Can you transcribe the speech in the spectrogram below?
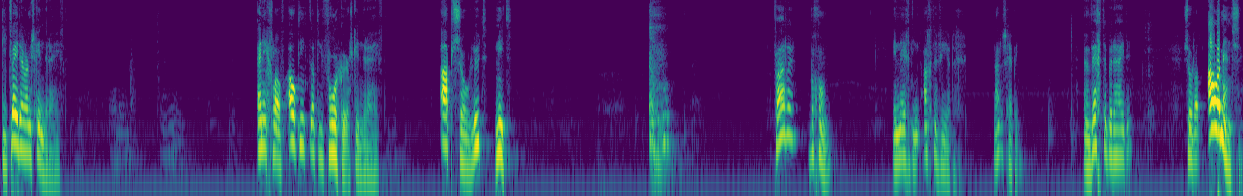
die tweederangs kinderen heeft. En ik geloof ook niet dat hij voorkeurskinderen heeft. Absoluut niet. Vader begon in 1948, na de schepping, een weg te bereiden, zodat alle mensen,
